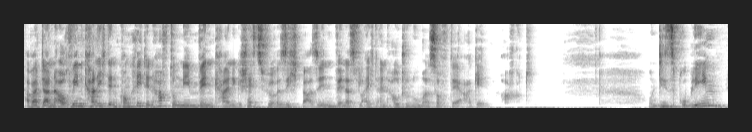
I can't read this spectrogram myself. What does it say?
Aber dann auch, wen kann ich denn konkret in Haftung nehmen, wenn keine Geschäftsführer sichtbar sind, wenn das vielleicht ein autonomer Softwareagent? Und dieses Problem,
